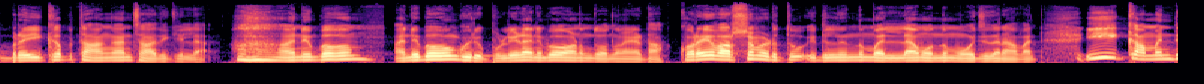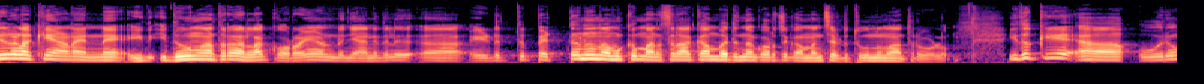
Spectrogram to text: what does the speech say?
ബ്രേക്കപ്പ് താങ്ങാൻ സാധിക്കില്ല. അനുഭവം അനുഭവം ഗുരു പുള്ളിയുടെ അനുഭവമാണെന്ന് തോന്നണം കേട്ടാ. കുറേ വർഷം എടുത്തു ഇതിൽ നിന്നും എല്ലാം ഒന്ന് മോചിതനാവാൻ. ഈ കമന്റുകളൊക്കെയാണ് എന്നെ ഇത് ഇത് മാത്രമല്ല കുറേ ഉണ്ട്. ഞാനിതിൽ എടുത്ത് പെട്ടെന്ന് നമുക്ക് മനസ്സിലാക്കാൻ പറ്റുന്ന കുറച്ച് കമൻസ് എടുത്തു എന്ന് മാത്രമേ ഉള്ളൂ. ഇതൊക്കെ ഓരോ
